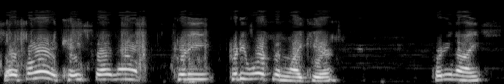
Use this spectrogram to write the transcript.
So far, the case starting out pretty pretty workmanlike here. Pretty nice.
